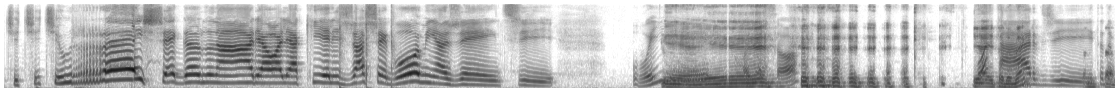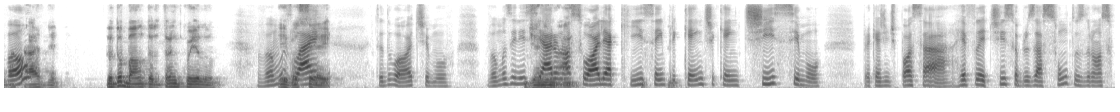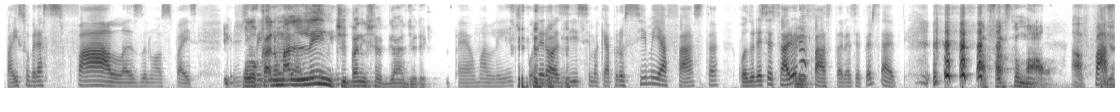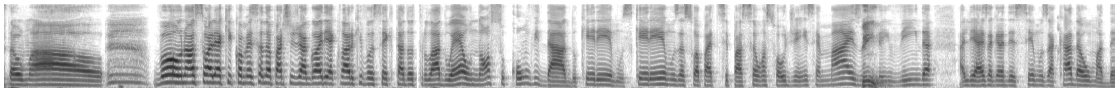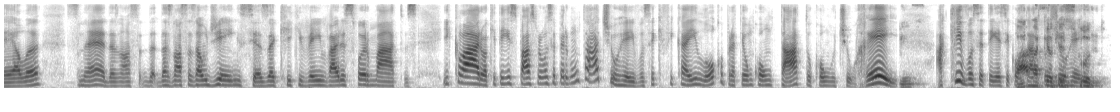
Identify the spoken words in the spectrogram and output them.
Titititio Rei chegando na área. Olha aqui, ele já chegou, minha gente. Oi, É. olha só. E Boa aí, tudo bem? tarde, Como tudo tá? Boa bom? tarde. Tudo bom, tudo tranquilo. E Vamos você lá? Tudo ótimo. Vamos iniciar o nosso Olha Aqui, sempre quente, quentíssimo, para que a gente possa refletir sobre os assuntos do nosso país, sobre as falas do nosso país. E colocar uma lente para enxergar direito. É uma lente poderosíssima que aproxima e afasta. Quando necessário, ele afasta, né? Você percebe? Afasta o mal. Afasta o mal. Bom, o nosso Olha Aqui começando a partir de agora, e é claro que você que está do outro lado é o nosso convidado. Queremos, queremos a sua participação, a sua audiência é mais do que Sim. Aliás, agradecemos a cada uma delas, né, das, nossa- da- das nossas audiências aqui, que vem em vários formatos. E claro, aqui tem espaço para você perguntar, tio Rei. Você que fica aí louco para ter um contato com o tio Rei, aqui você tem esse contato Fala com que o eu te tio Rei. escuto.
